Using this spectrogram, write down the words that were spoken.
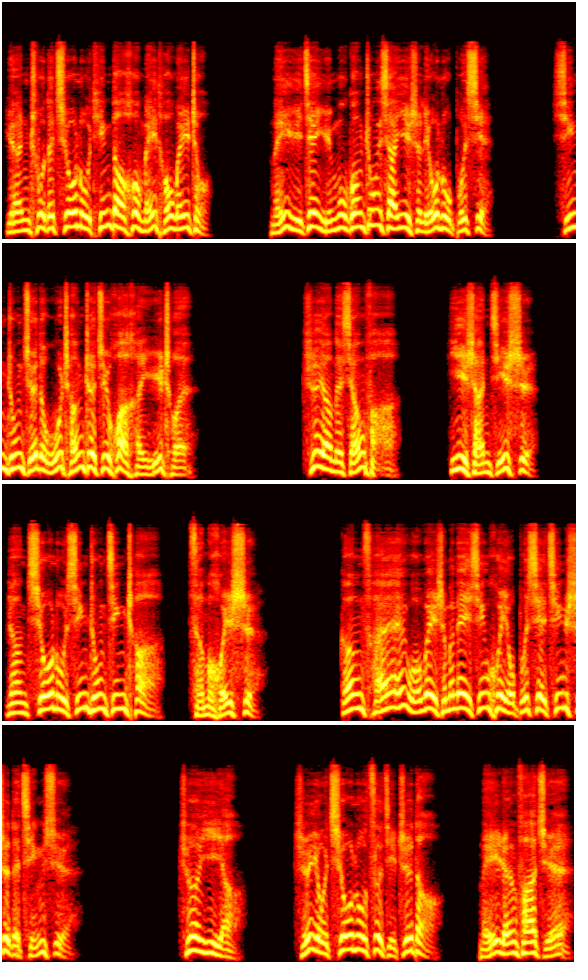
远处的秋露听到后眉头微皱，眉宇间与目光中下意识流露不屑，心中觉得无常这句话很愚蠢。这样的想法一闪即逝，让秋露心中惊诧：怎么回事？刚才我为什么内心会有不屑轻视的情绪？这异样，只有秋露自己知道，没人发觉。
